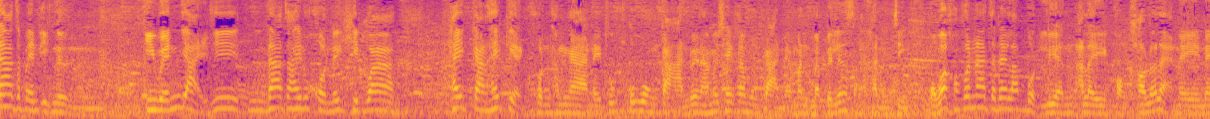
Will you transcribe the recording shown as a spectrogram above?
น่าจะเป็นอีกหนึ่งอีเวนต์ใหญ่ที่น่าจะให้ทุกคนได้คิดว่าให้การให้เกียรติคนทำงานในทุกทุกวงการด้วยนะไม่ใช่แค่วงการเนี่ยมันมันเป็นเรื่องสำคัญจริงๆผมว่าเขาก็น่าจะได้รับบทเรียนอะไรของเขาแล้วแหละในใน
